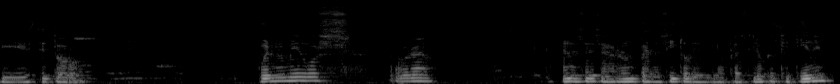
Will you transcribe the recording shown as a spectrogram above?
de este toro. Bueno amigos ahora van a hacer es agarrar un pedacito de la plastiloca que tienen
